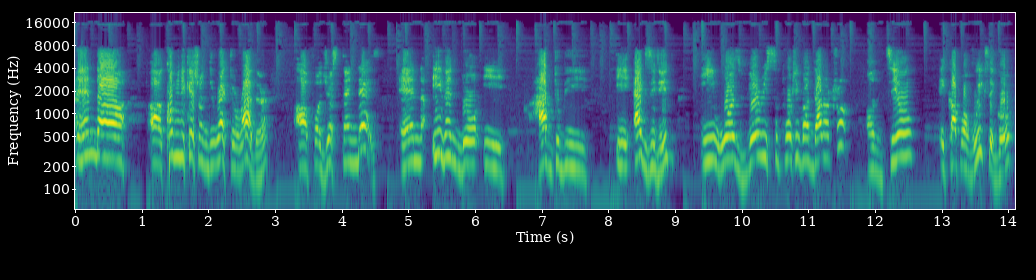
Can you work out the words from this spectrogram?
and uh, uh, communication director rather uh, for just 10 days. And even though he had to be he exited he was very supportive of donald trump until a couple of weeks ago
